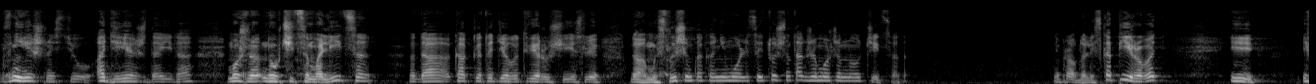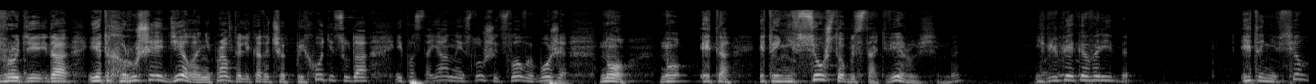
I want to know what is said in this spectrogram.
внешностью, одеждой, да, можно научиться молиться, да, как это делают верующие, если, да, мы слышим, как они молятся, и точно так же можем научиться, да. Не правда ли? Скопировать и И вроде, да, и это хорошее дело, не правда ли, когда человек приходит сюда и постоянно и слушает Слово Божие, но, но это, это не все, чтобы стать верующим, да? И Библия говорит, да, это не все.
